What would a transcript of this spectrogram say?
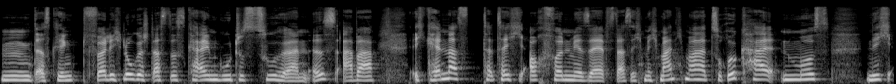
Hm, das klingt völlig logisch, dass das kein gutes Zuhören ist, aber ich kenne das tatsächlich auch von mir selbst, dass ich mich manchmal zurückhalten muss, nicht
